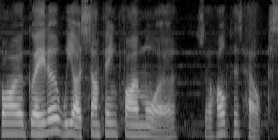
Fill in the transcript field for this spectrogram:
far greater, we are something far more. So hope this helps.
